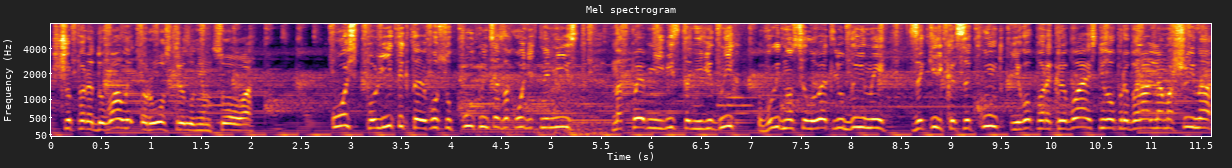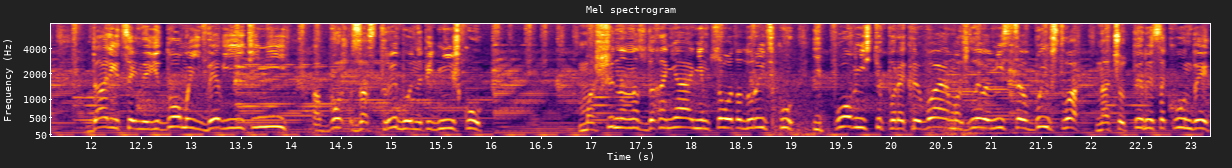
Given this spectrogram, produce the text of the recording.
що передували розстрілу Німцова. Ось політик та його супутниця заходять на міст. На певній відстані від них видно силует людини. За кілька секунд його перекриває снігоприбиральна машина. Далі цей невідомий йде в її тіні або ж застрибує на підніжку. Машина наздоганяє Німцова та Дурицьку і повністю перекриває можливе місце вбивства на 4 секунди.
